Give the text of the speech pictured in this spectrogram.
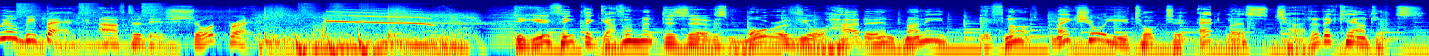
We'll be back after this short break. Do you think the government deserves more of your hard earned money? If not, make sure you talk to Atlas Chartered Accountants.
